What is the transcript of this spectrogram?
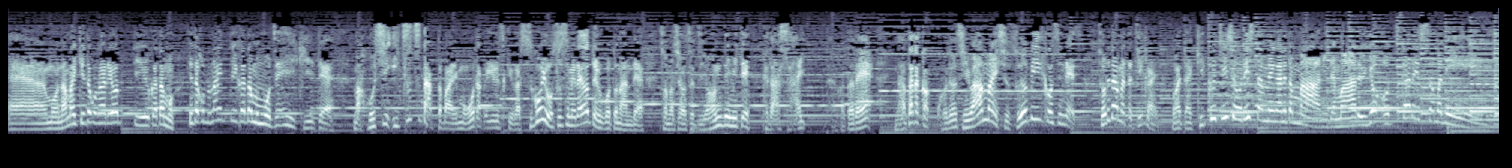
えー、もう名前聞いたことあるよっていう方も、聞いたことないっていう方ももうぜひ聞いて、まあ、星5つだった場合、もう小高祐介がすごいおすすめだよということなんで、その小説読んでみてください。ということで、なだらか今年は毎週水曜日更新です。それではまた次回、また菊池勝利したメガネとマーニでもあるよ。お疲れ様です。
